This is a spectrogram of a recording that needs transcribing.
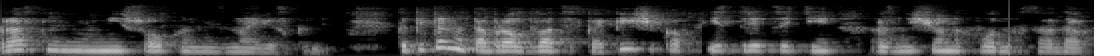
красными шелковыми занавесками. Капитан отобрал 20 копейщиков из 30, размещенных в водных садах,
